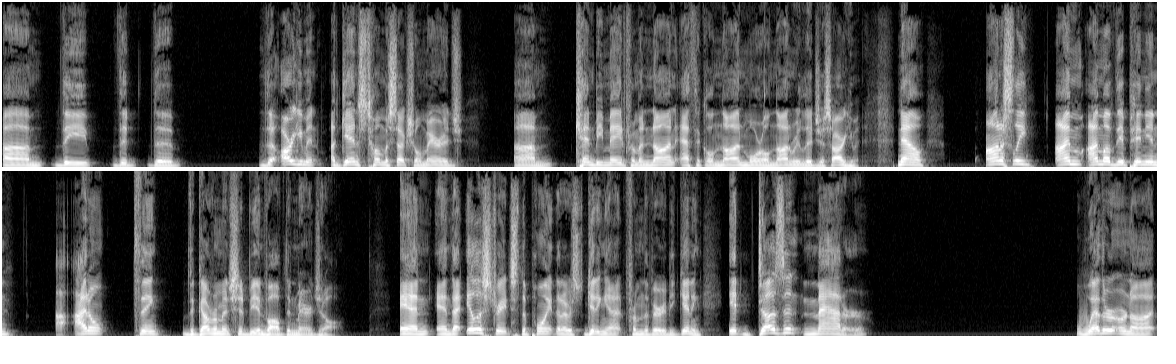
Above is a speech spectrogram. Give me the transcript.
um, the the the the argument against homosexual marriage um, can be made from a non-ethical, non-moral, non-religious argument. Now, honestly, I'm I'm of the opinion I don't think the government should be involved in marriage at all. And and that illustrates the point that I was getting at from the very beginning. It doesn't matter whether or not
